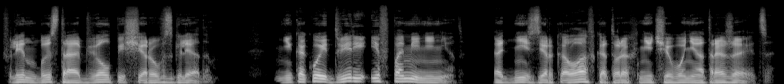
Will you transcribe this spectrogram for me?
Флинн быстро обвел пещеру взглядом. Никакой двери и в помине нет. Одни зеркала, в которых ничего не отражается.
